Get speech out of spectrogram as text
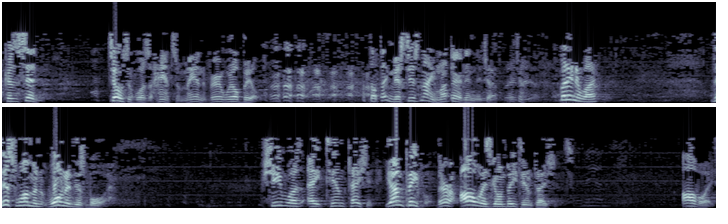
Because it said Joseph was a handsome man and very well built. I thought they missed his name right there, didn't they? But anyway, this woman wanted this boy. She was a temptation. Young people, there are always going to be temptations. Always.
